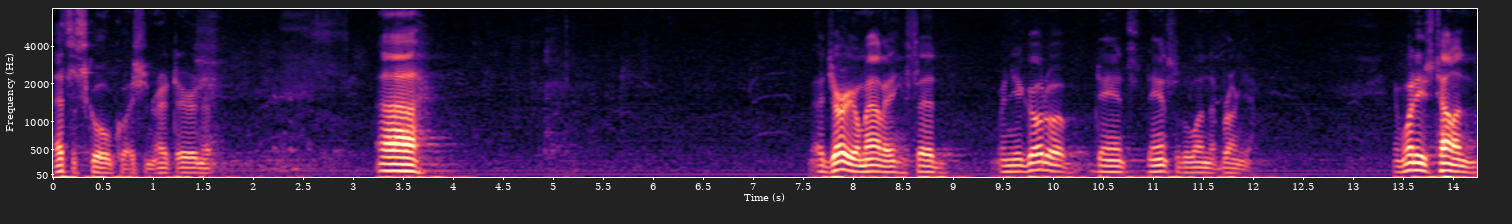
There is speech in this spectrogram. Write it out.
that's a school question right there, isn't it? Uh, uh, Jerry O'Malley said, when you go to a dance, dance with the one that brung you. And what he's telling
